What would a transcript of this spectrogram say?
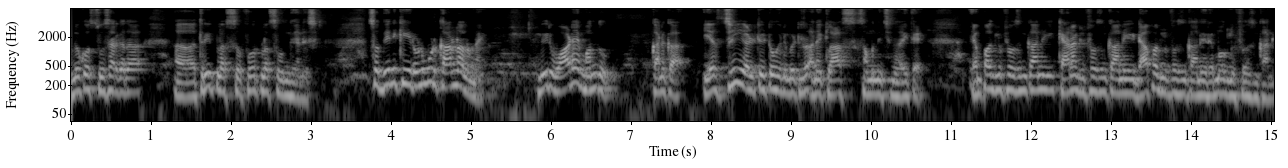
గ్లూకోజ్ చూశారు కదా త్రీ ప్లస్ ఫోర్ ప్లస్ ఉంది అనేసి. సో దీనికి రెండు మూడు కారణాలు ఉన్నాయి. మీరు వాడే మందు కనుక ఎస్జిఎల్టీ టూ ఇన్హిబిటర్ అనే క్లాస్ సంబంధించినది అయితే. ఎంపాగ్లిఫ్లోజిన్ కానీ క్యానాగ్లిఫ్లోజిన్ కానీ డాపాగ్లిఫ్లోజిన్ కానీ రెమోగ్లిఫ్లోజిన్ కానీ.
